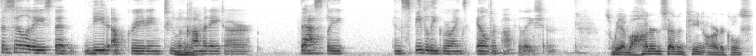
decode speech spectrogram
facilities that need upgrading to accommodate our vastly and speedily growing elder population. So we have 117 articles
